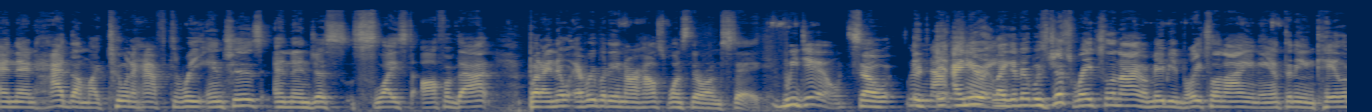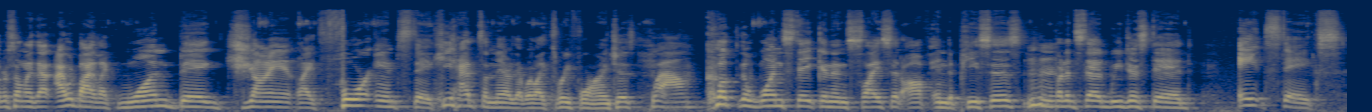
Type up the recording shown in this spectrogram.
and then had them like two and a half, three inches, and then just sliced off of that. But I know everybody in our house wants their own steak. We do. So it- it- I knew it. Like if it was just Rachel and I, or maybe Rachel and I and Anthony and Caleb or something like that, I would buy like one big giant like four inch steak. He had some there that were like three four inches. Wow. Cook the one steak and then slice it off into pieces. Mm-hmm. But instead, we just did eight steaks.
